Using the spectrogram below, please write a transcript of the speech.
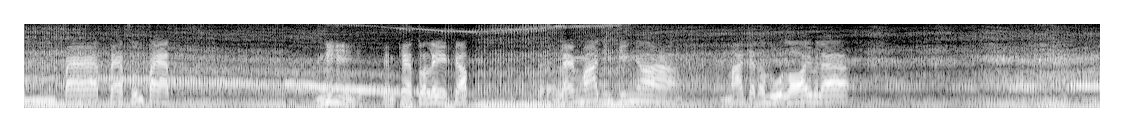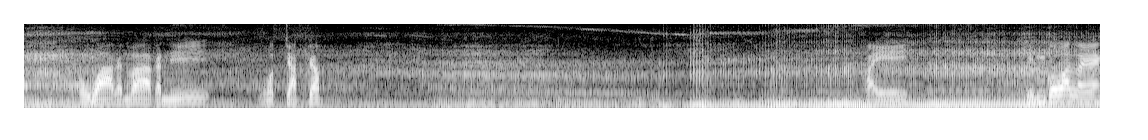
M8808 นี่เป็นแค่ตัวเลขครับแต่แรงม้าจริงๆอะน่าจะทะลุร้อยไปแล้ว เขาว่ากันว่ากันนี้โหดจัดครับใครเห็นก็ว่าแรง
